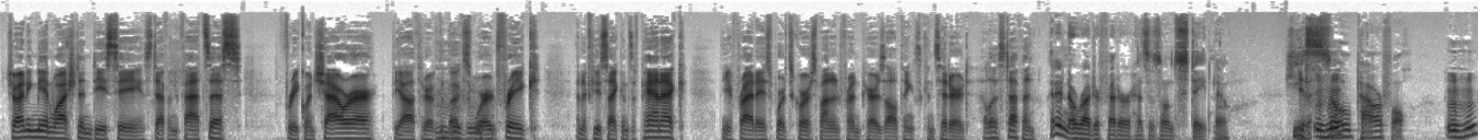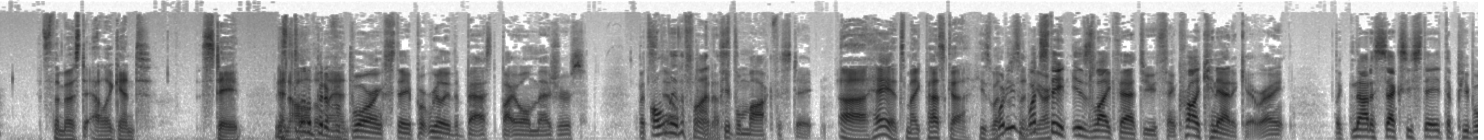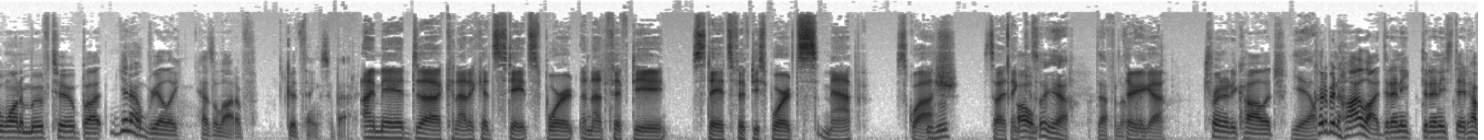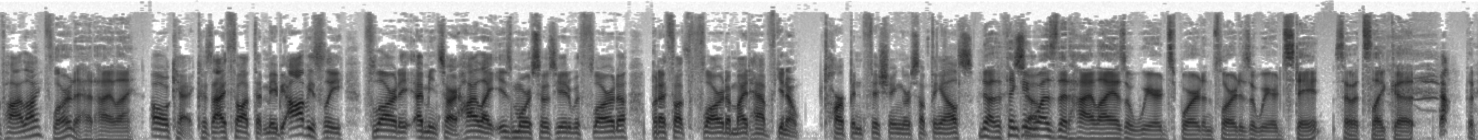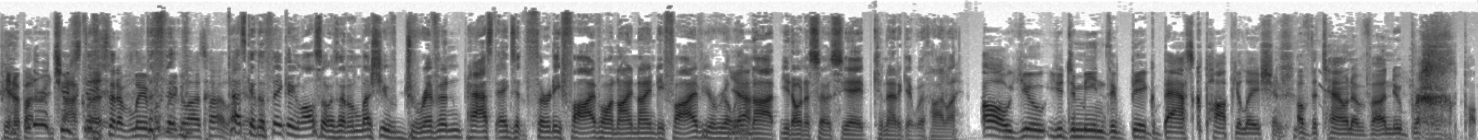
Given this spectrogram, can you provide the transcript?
Joining me in Washington, D.C., Stefan Fatsis, frequent showerer, the author of the books mm-hmm. Word Freak and A Few Seconds of Panic the Friday sports correspondent for NPR's All Things Considered. Hello, Stefan. I didn't know Roger Federer has his own state now. He is so powerful. It's the most elegant state in all of America. It's a little the bit of a boring state, but really the best by all measures. But Only the finest. People mock the state. uh, hey, it's Mike Pesca. He's with What do you? in What New York. state is like that? Do you think? Probably Connecticut, right? Like not a sexy state that people want to move to, but you know, really has a lot of good things about it. I made uh, Connecticut state sport in that 50 states, 50 sports map squash. Mm-hmm. So I think Oh. So yeah, definitely. there you go. Trinity College. Yeah. Could have been jai alai. Did any did any state have jai alai? Florida had jai alai. Oh, okay. Because I thought that maybe obviously Florida. I mean, sorry, jai alai is more associated with Florida, but I thought Florida might have you know tarpon fishing or something else. No, the thinking So- was that jai alai is a weird sport and Florida is a weird state. So it's like a, the peanut butter there are and two chocolate. states that have legal- legalized jai alai. Pascal, yeah. the thinking also is that unless you've driven past exit 35 on I-95, you're really Yeah. not, you don't associate Connecticut with jai alai. Oh, you you demean the big Basque population of the town of uh, New Braunfels.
